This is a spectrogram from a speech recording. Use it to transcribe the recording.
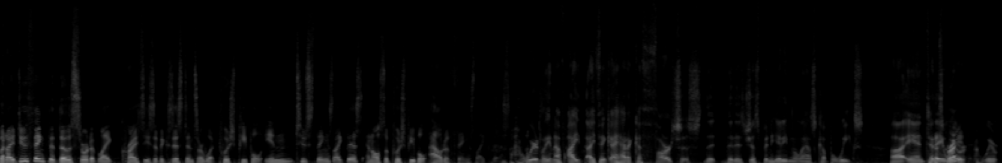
But I do think that those sort of like crises of existence are what push people into things like this, and also push people out of things like this. Uh, Weirdly enough, I, I think I had a catharsis that, that has just been hitting the last couple weeks. Uh, and today we were, we were,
